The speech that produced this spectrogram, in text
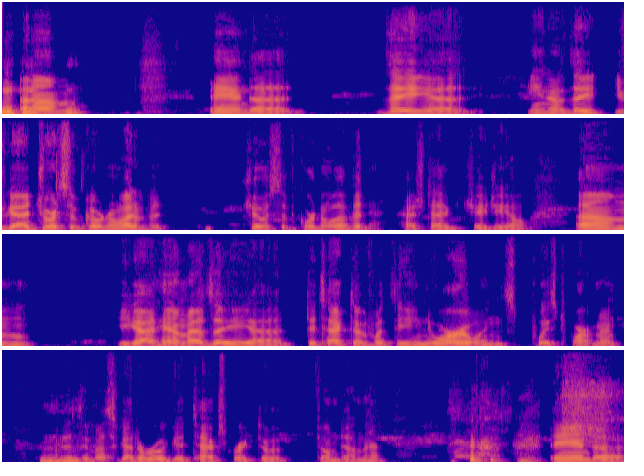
row um, and uh, they, uh, you know, they you've got Joseph Gordon-Levitt, Joseph Gordon-Levitt hashtag JGL. Um, you got him as a uh, detective with the New Orleans Police Department. Mhm. 'cause They must have got a really good tax break to film down there. and uh,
